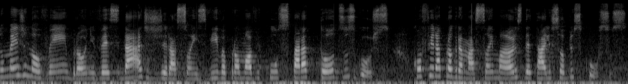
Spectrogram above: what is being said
No mês de novembro, a Universidade de Gerações Viva promove cursos para todos os gostos. Confira a programação e maiores detalhes sobre os cursos.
